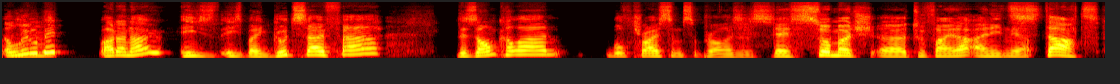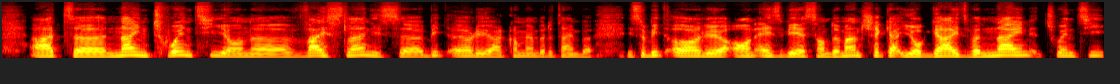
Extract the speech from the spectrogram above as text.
a little Mhm. bit? I don't know. He's he's been good so far. The Zoncolan will try some surprises. There's so much uh, to find out, and it Yeah. starts at uh, 9:20 on uh, Viceland. It's a bit earlier. I can't remember the time, but it's a bit earlier on SBS on demand. Check out your guides. But 9:20,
